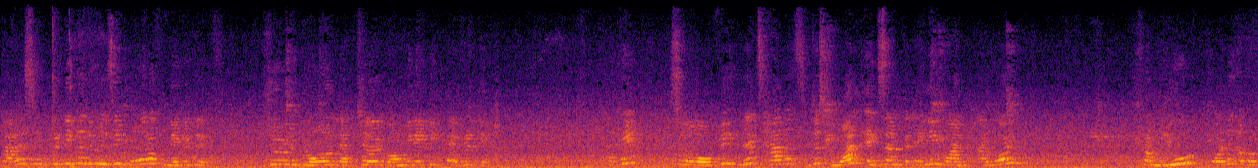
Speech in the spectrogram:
Whereas in critical, you will see more of negative. Should, don't, lecture, dominating everything. Okay? So we, let's have a, just one example, any one. I want from you, what is about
